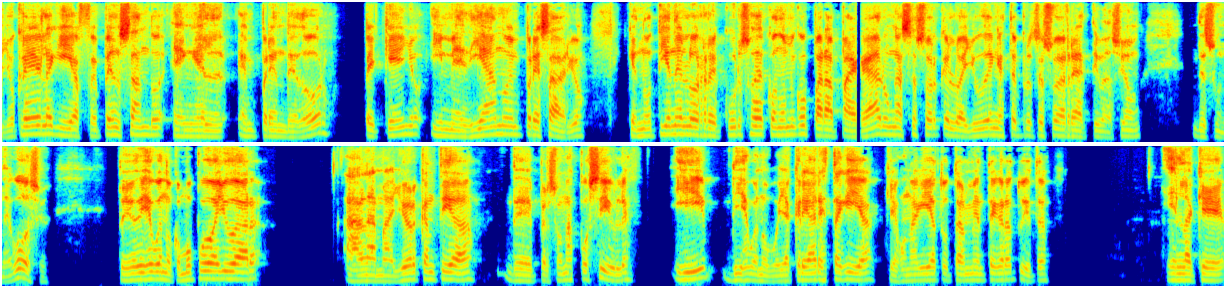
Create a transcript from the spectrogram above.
yo creé la guía fue pensando en el emprendedor pequeño y mediano empresario que no tiene los recursos económicos para pagar un asesor que lo ayude en este proceso de reactivación de su negocio. Entonces yo dije, bueno, ¿cómo puedo ayudar a la mayor cantidad de personas posible? Y dije, bueno, voy a crear esta guía, que es una guía totalmente gratuita, en la que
